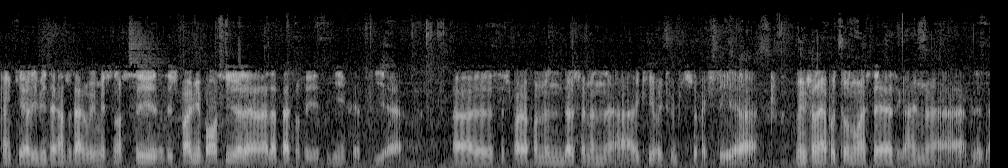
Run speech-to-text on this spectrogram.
quand les vétérans sont arrivés. Mais sinon, c'est super bien passé. L'adaptation, c'est c'est bien fait. Puis, euh, euh, c'était super le fun, une belle semaine euh, avec les recrues. Tout ça. Fait que c'est, euh, même si on n'avait pas de tournoi, c'est quand même plaisant.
